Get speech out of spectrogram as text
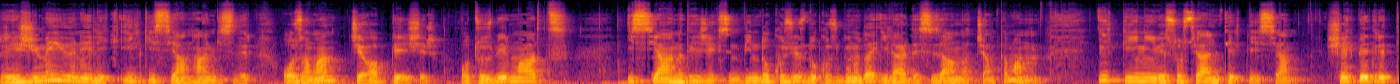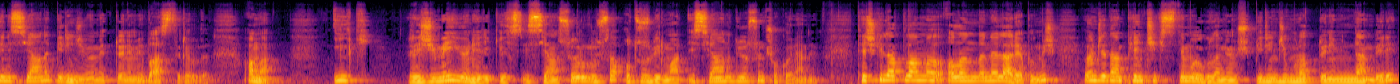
rejime yönelik ilk isyan hangisidir? O zaman cevap değişir. 31 Mart isyanı diyeceksin. 1909 bunu da ileride size anlatacağım tamam mı? İlk dini ve sosyal nitelikli isyan Şeyh Bedrettin isyanı 1. Mehmet dönemi bastırıldı. Ama ilk rejime yönelik isyan sorulursa 31 Mart isyanı diyorsun çok önemli. Teşkilatlanma alanında neler yapılmış? Önceden pençik sistemi uygulanıyormuş 1. Murat döneminden beri.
